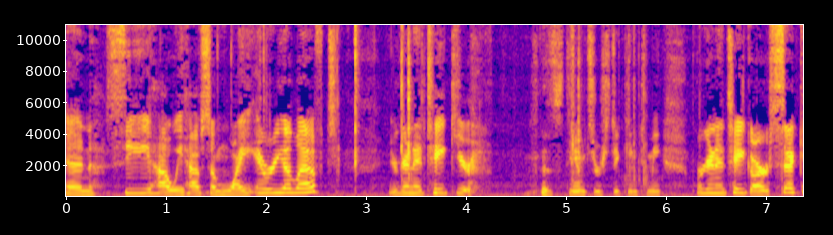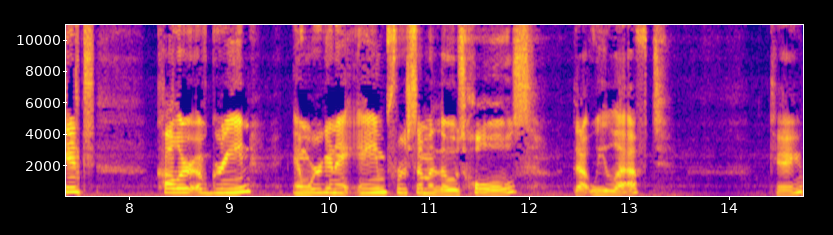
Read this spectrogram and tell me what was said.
and see how we have some white area left. You're going to take your the stamps are sticking to me. We're going to take our second color of green and we're going to aim for some of those holes that we left. Okay.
